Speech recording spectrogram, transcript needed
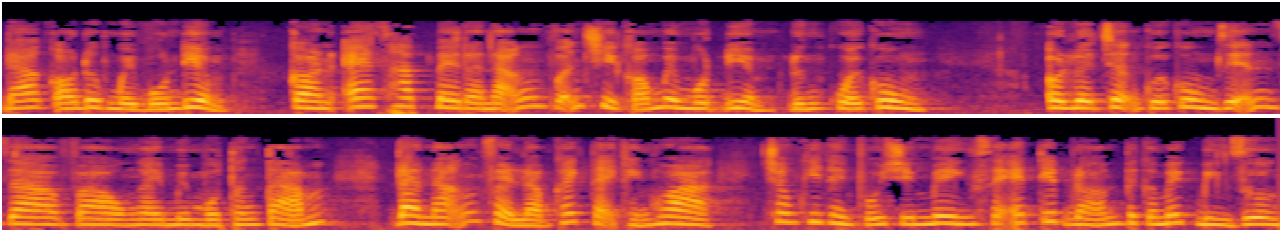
đã có được 14 điểm, còn SHP Đà Nẵng vẫn chỉ có 11 điểm đứng cuối cùng. Ở lượt trận cuối cùng diễn ra vào ngày 11 tháng 8, Đà Nẵng phải làm khách tại Khánh Hòa, trong khi Thành phố Hồ Chí Minh sẽ tiếp đón BKMX Bình Dương.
